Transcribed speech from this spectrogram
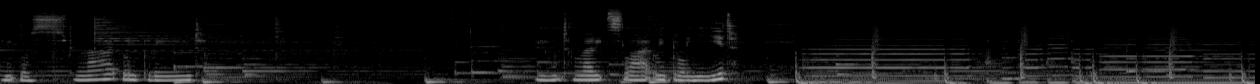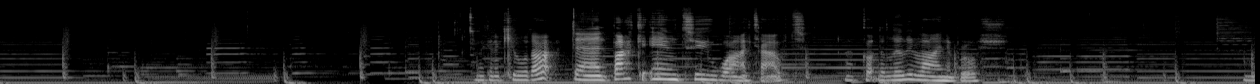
and it will slightly bleed. You want to let it slightly bleed. We're going to cure that. Then back into whiteout. I've got the lily liner brush. We're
